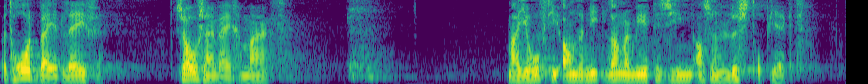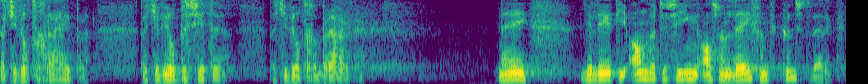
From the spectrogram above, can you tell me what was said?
Het hoort bij het leven. Zo zijn wij gemaakt. Maar je hoeft die ander niet langer meer te zien als een lustobject. Dat je wilt grijpen, dat je wilt bezitten, dat je wilt gebruiken. Nee, je leert die ander te zien als een levend kunstwerk.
